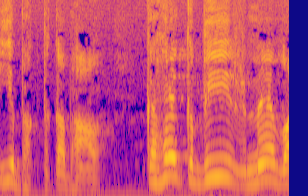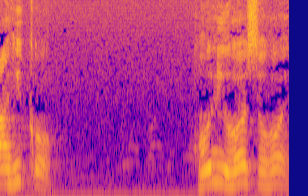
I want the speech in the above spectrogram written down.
ये भक्त का भाव है। कहे कबीर मैं वाही को होनी हो सो होए।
